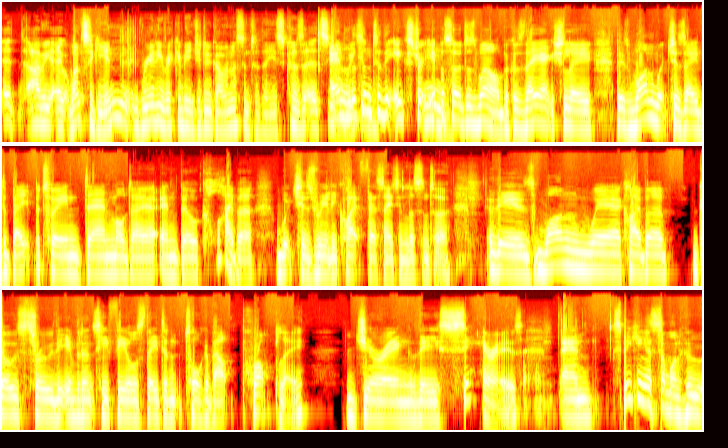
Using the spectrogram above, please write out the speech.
it, I mean, once again, really recommend you do go and listen to these because it's you know, And listen can- to the extra hmm. episodes as well, because they actually there's one which is a debate between Dan Moldea and Bill Klaber, which is really quite fascinating to listen to. There's one where Klaber goes through the evidence he feels they didn't talk about properly during the series. And speaking as someone who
